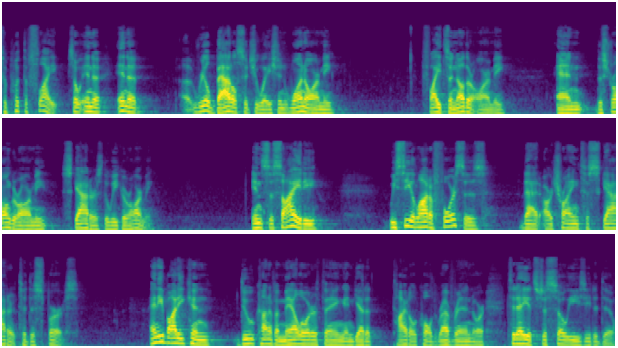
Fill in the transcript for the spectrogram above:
to put to flight. So, in a, in a, a real battle situation, one army fights another army, and the stronger army scatters the weaker army. In society, we see a lot of forces that are trying to scatter, to disperse. Anybody can do kind of a mail order thing and get a title called Reverend, or today it's just so easy to do.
